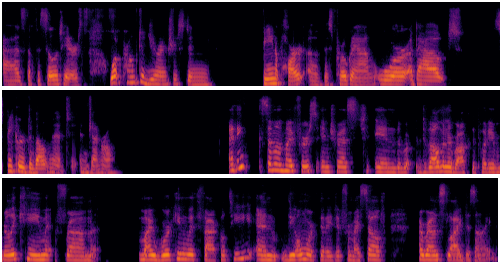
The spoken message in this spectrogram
as the facilitators. What prompted your interest in being a part of this program or about speaker development in general? I think some of my first interest in the development of Rock the Podium really came from my working with faculty and the own work that I did for myself around slide design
